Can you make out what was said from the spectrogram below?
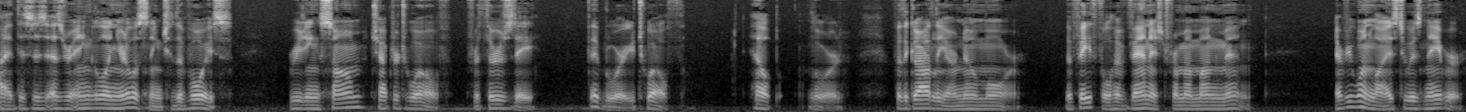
Hi, this is Ezra Engel, and you're listening to The Voice, reading Psalm chapter 12 for Thursday, February 12th. Help, Lord, for the godly are no more. The faithful have vanished from among men. Everyone lies to his neighbor.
